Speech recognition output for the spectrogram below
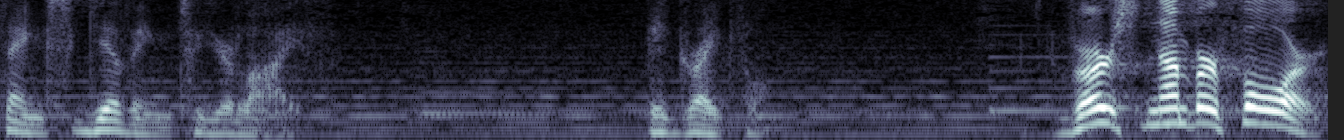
thanksgiving to your life, be grateful. Verse number four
